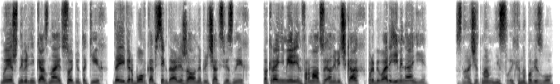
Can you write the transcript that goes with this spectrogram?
«Мышь наверняка знает сотню таких, да и вербовка всегда лежала на плечах связных. По крайней мере, информацию о новичках пробивали именно они». «Значит, нам неслыханно повезло»,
